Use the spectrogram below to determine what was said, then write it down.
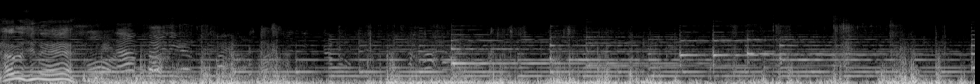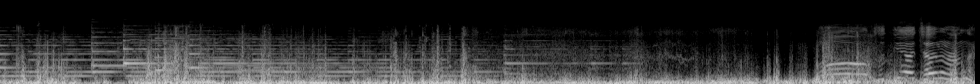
잘 오시네. 오, 드디어 저는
